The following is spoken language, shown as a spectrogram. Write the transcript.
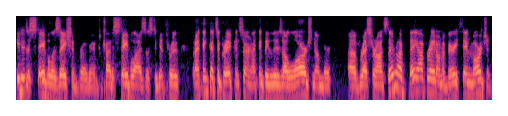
It is a stabilization program to try to stabilize us to get through. But I think that's a grave concern. I think we lose a large number of restaurants. They, they operate on a very thin margin.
